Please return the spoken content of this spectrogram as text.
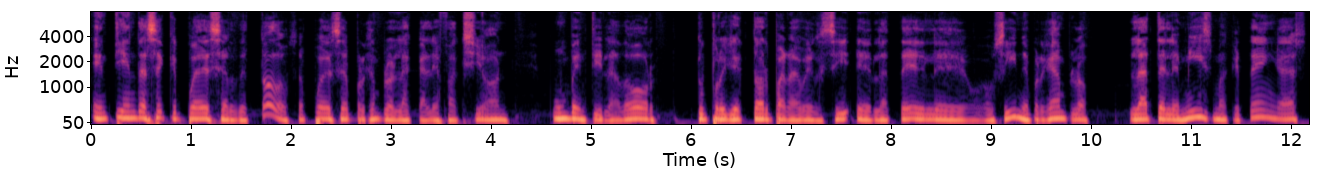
entiéndase que puede ser de todo. O sea, puede ser, por ejemplo, la calefacción, un ventilador, tu proyector para ver si, eh, la tele o, o, cine, por ejemplo, la tele misma que tengas.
